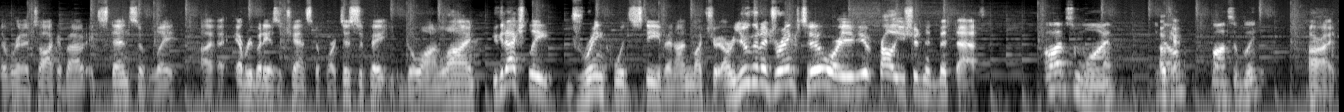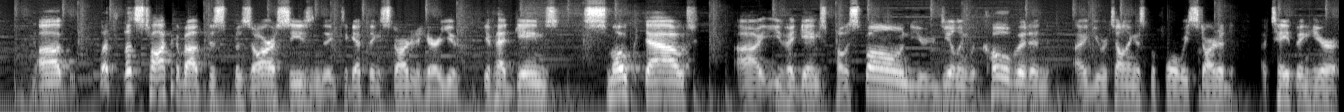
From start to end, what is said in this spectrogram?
that we're going to talk about extensively. Uh, everybody has a chance to participate. You can go online. You can actually drink with Stephen. I'm not sure. Are you going to drink too, or you, you probably you shouldn't admit that? I'll have some wine. You know, Okay. responsibly. All right. Uh, let's let's talk about this bizarre season to, to get things started here. You've you've had games smoked out. Uh, you've had games postponed. You're dealing with COVID, and uh, you were telling us before we started uh, taping here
